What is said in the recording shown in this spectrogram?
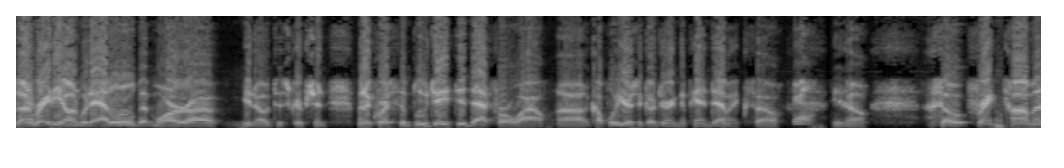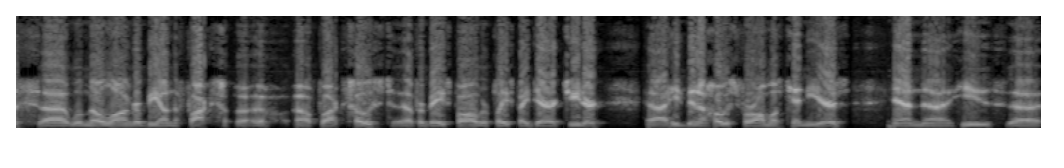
knows on radio and would add a little bit more, uh, you know, description. But of course, the Blue Jays did that for a while, uh, a couple of years ago during the pandemic. So, Yeah. you know, so Frank Thomas uh, will no longer be on the Fox uh, uh, Fox host uh, for baseball, replaced by Derek Jeter. Uh, he'd been a host for almost ten years, and uh, he's uh,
